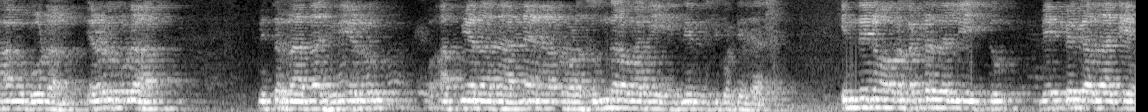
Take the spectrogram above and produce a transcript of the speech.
ಹಾಗೂ ಗೋಡನ್ ಎರಡು ಕೂಡ ಮಿತ್ರರಾದ ಹಿರಿಯರು, ಆತ್ಮೀಯರಾದ ಅಣ್ಣಯ್ಯನವರು ಬಹಳ ಸುಂದರವಾಗಿ ನಿರ್ಮಿಸಿಕೊಟ್ಟಿದ್ದಾರೆ. ಹಿಂದೇನು ಅವರ ಕಟ್ಟಡದಲ್ಲಿ ಇತ್ತು ಬೇಕಾದಾಗೆ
